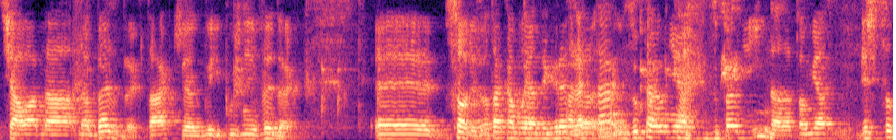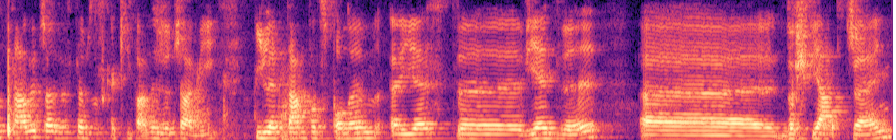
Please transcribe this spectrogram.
ciała na, na bezdech, tak? Czy jakby i później wydech. E, sorry, to taka moja dygresja tak, zupełnie, tak, tak. zupełnie inna. Natomiast wiesz co, cały czas jestem zaskakiwany rzeczami, ile tam pod spodem jest e, wiedzy, e, doświadczeń,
